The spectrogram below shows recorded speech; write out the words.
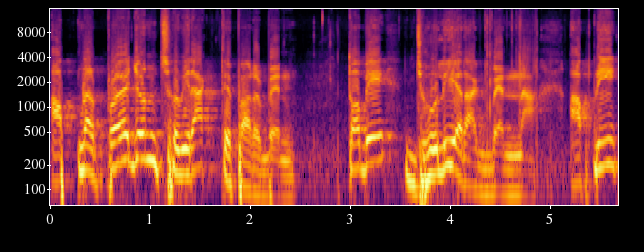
আপনার প্রয়োজন ছবি রাখতে পারবেন। তবে ঝুলিয়ে রাখবেন না। আপনি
